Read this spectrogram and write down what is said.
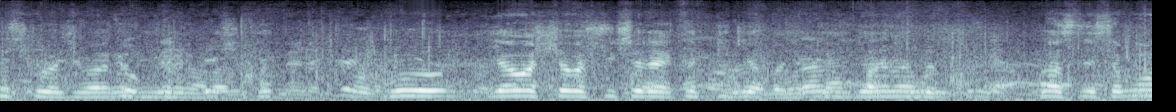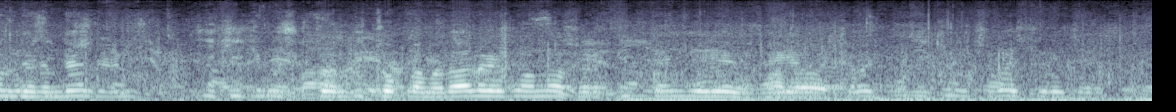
100 kilo civarında bir ürün alabildik. Bu yavaş yavaş yükselerek tepkik yapacak. Yani döneme bu nasıl desem 10 dönümden 2-2,5 ton bir toplamada alırız. Ondan sonra pikten geriye yavaş yavaş. Biz 2,5 ay süre içerisinde.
